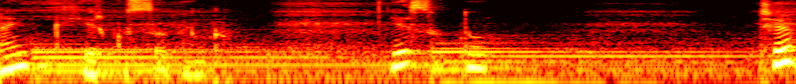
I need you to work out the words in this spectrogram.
մենք երկուսով ենք։ Ես ու դու։ Չէ՞։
